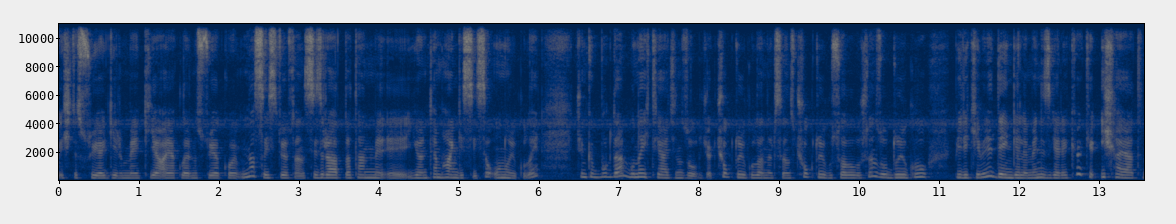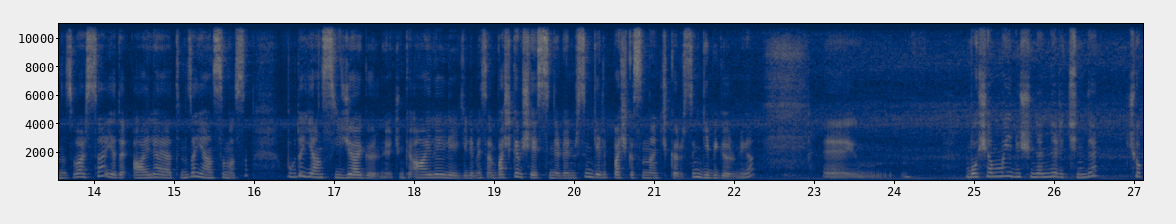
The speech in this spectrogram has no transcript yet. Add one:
işte suya girmek ya ayaklarını suya koymak. Nasıl istiyorsanız sizi rahatlatan e, yöntem hangisi ise onu uygulayın. Çünkü burada buna ihtiyacınız olacak. Çok duygulanırsanız, çok duygusal olursanız o duygu birikimini dengelemeniz gerekiyor ki iş hayatınız varsa ya da aile hayatınıza yansımasın. Burada yansıyacağı görünüyor. Çünkü aileyle ilgili mesela başka bir şeye sinirlenirsin, gelip başkasından çıkarırsın gibi görünüyor. Ee, boşanmayı düşünenler için de çok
